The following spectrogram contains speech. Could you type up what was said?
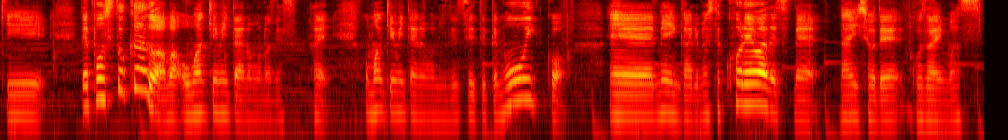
キー。で、ポストカードはまあおまけみたいなものです。はい。おまけみたいなものでついてて、もう一個、えー、メインがありまして、これはですね、内緒でございます。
